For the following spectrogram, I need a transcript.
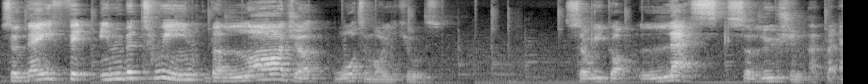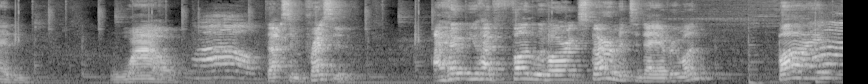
So they fit in between the larger water molecules. So we got less solution at the end. Wow, Wow. that's impressive. I hope you had fun with our experiment today, everyone. Bye. Bye.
